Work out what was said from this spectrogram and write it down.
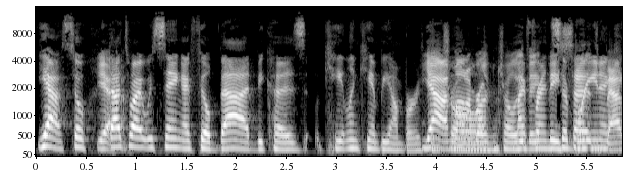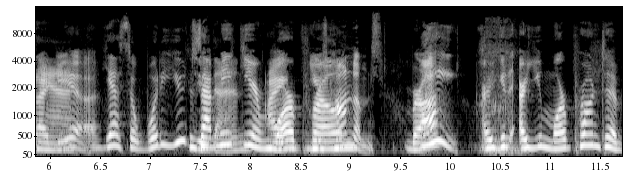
Yeah, so Yeah. that's why I was saying I feel bad because Caitlin can't be on birth control. Yeah, I'm not on birth control. My They- friend they said it's a bad can't. idea. Yeah, so what do you do? Does that then? make you I more use prone? condoms, bruh. Wait, Are you gonna, are you more prone to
